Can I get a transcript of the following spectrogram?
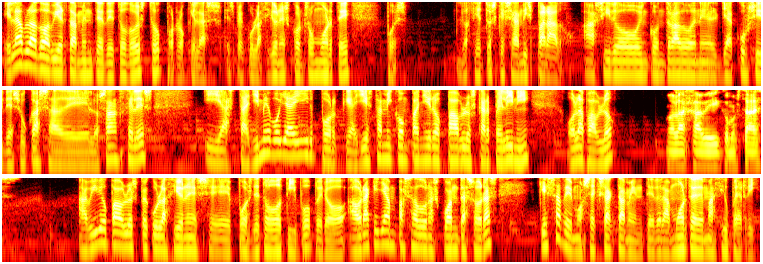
Él ha hablado abiertamente de todo esto, por lo que las especulaciones con su muerte, pues lo cierto es que se han disparado. Ha sido encontrado en el jacuzzi de su casa de Los Ángeles y hasta allí me voy a ir porque allí está mi compañero Pablo Scarpellini. Hola Pablo. Hola Javi, ¿cómo estás? Ha habido, Pablo, especulaciones eh, pues de todo tipo, pero ahora que ya han pasado unas cuantas horas, ¿qué sabemos exactamente de la muerte de Matthew Perry?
